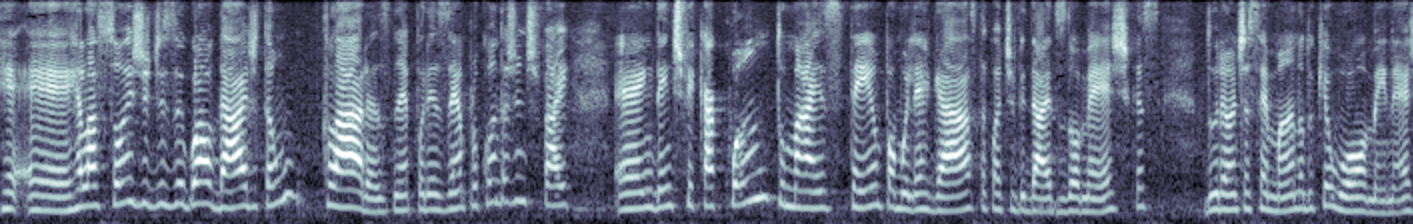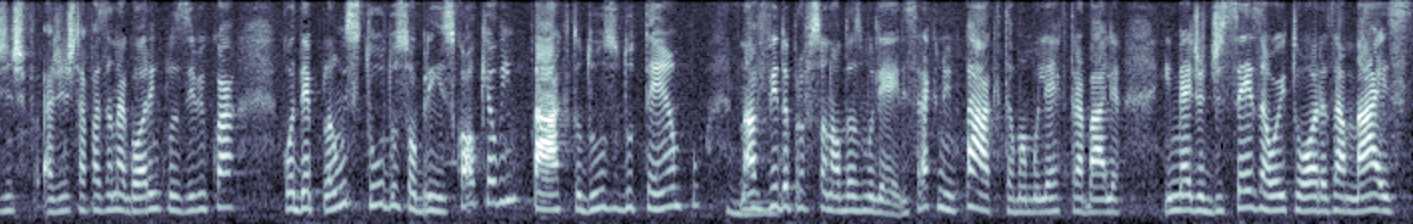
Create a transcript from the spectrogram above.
é, relações de desigualdade tão claras. Né? Por exemplo, quando a gente vai é, identificar quanto mais tempo a mulher gasta com atividades domésticas durante a semana do que o homem. Né? A gente a está fazendo agora, inclusive, com a Codeplan, um estudo estudo sobre isso. Qual que é o impacto do uso do tempo uhum. na vida profissional das mulheres? Será que não impacta uma mulher que trabalha em média de seis a oito horas a mais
